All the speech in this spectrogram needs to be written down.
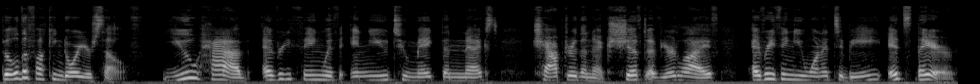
build the fucking door yourself. You have everything within you to make the next chapter, the next shift of your life, everything you want it to be. It's there.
